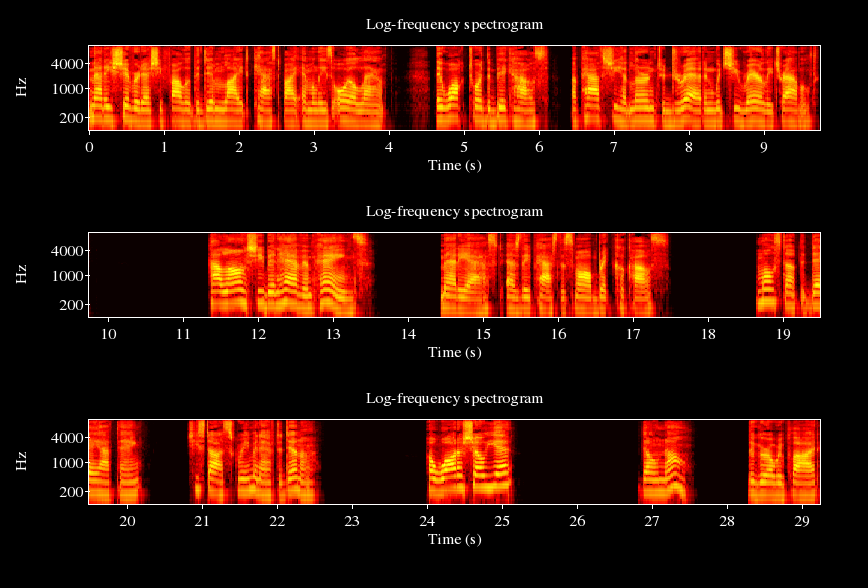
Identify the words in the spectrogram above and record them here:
Mattie shivered as she followed the dim light cast by Emily's oil lamp. They walked toward the big house, a path she had learned to dread and which she rarely traveled. How long she been having pains? Mattie asked as they passed the small brick cookhouse. Most of the day, I think. She starts screaming after dinner. Her water show yet? Don't know, the girl replied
